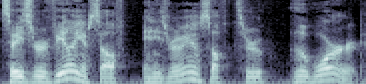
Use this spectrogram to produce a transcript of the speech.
So he's revealing himself, and he's revealing himself through the word.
